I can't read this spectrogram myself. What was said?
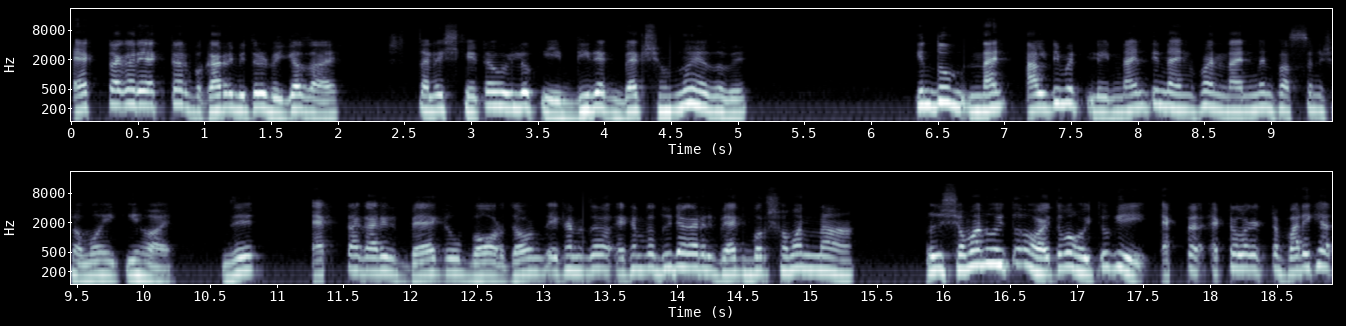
একটা গাড়ি একটার গাড়ির ভিতরে ঢুকা যায় তাহলে সেটা হইল কি ডিরেক্ট ব্যাগ শূন্য হয়ে যাবে? কিন্তু ultimately ninety nine point nine nine percent সময় কি হয়? যে একটা গাড়ির ব্যাগ ও বর যেমন এখানে তো এখানে তো দুইটা গাড়ির ব্যাগ বর সমান না। যদি সমান হইতো হয়তো বা হইতো কি একটা একটা লোক একটা বাড়ি খেয়ে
